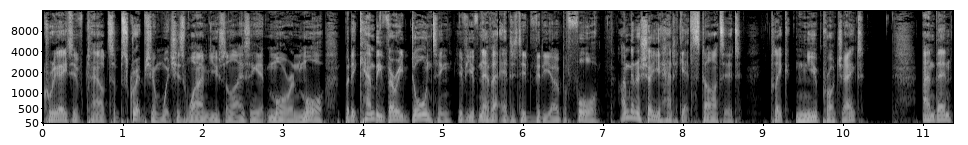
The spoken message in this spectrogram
Creative Cloud subscription, which is why I'm utilizing it more and more, but it can be very daunting if you've never edited video before. I'm going to show you how to get started. Click New Project, and then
